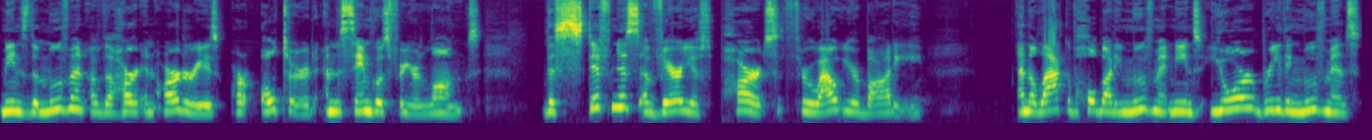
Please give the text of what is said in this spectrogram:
means the movement of the heart and arteries are altered and the same goes for your lungs the stiffness of various parts throughout your body and the lack of whole body movement means your breathing movements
